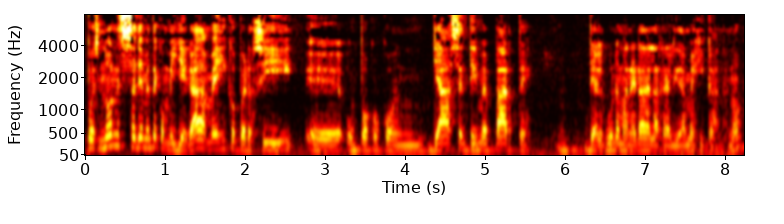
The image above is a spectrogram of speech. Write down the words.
pues no necesariamente con mi llegada a México pero sí un poco con ya sentirme parte de alguna manera de la realidad mexicana, ¿no?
